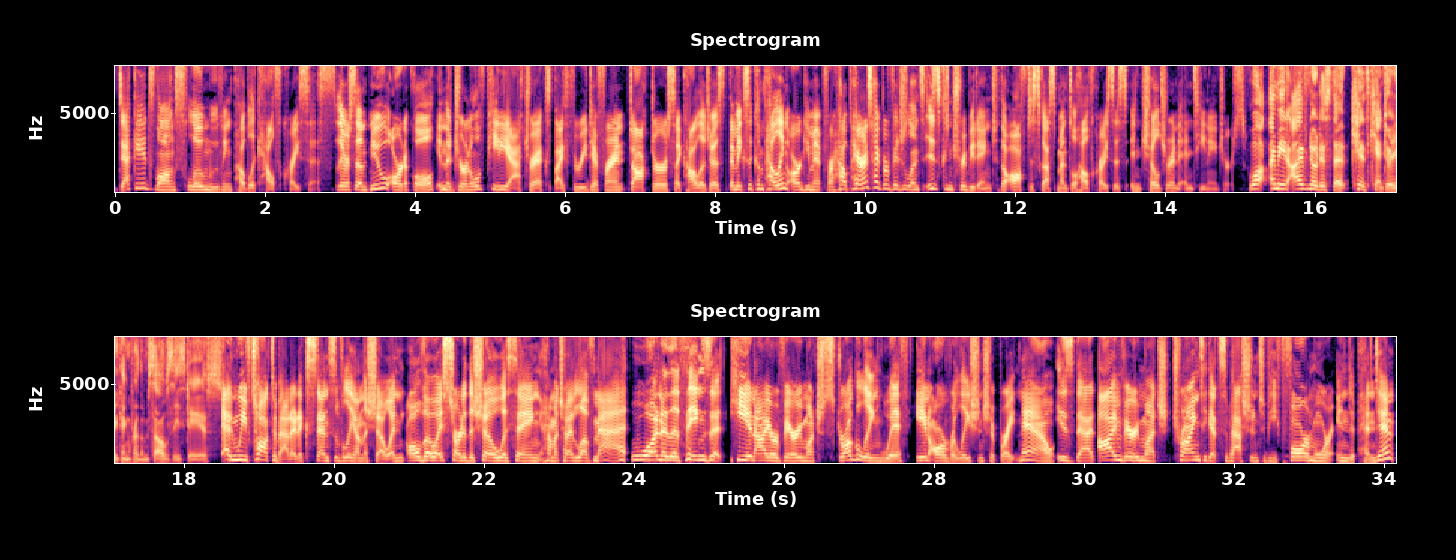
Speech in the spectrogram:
decades long, slow moving public health crisis? There's a new article in the Journal of Pediatrics by three different doctors, psychologists, that makes a compelling argument for how parents' hypervigilance is contributing to the oft discussed mental health crisis in children and teenagers. Well, I mean, I've noticed that kids can't do anything for themselves these days. And we've talked about it extensively on the show. And although I started the show with saying how much I love Matt, one of the things that he and I are very much struggling with in our relationship right now is that I'm very much trying to get Sebastian to be far more independent.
